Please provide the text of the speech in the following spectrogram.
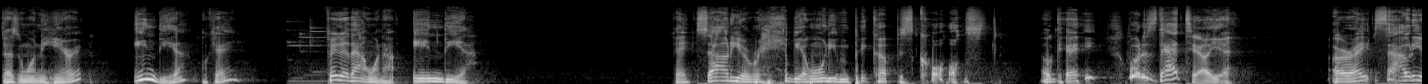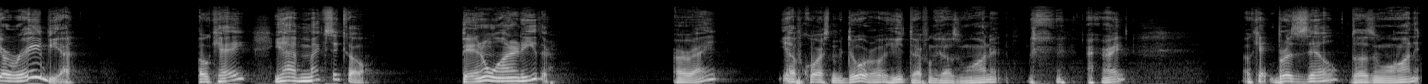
doesn't want to hear it. India, okay? Figure that one out. India. Okay? Saudi Arabia won't even pick up his calls. Okay? What does that tell you? All right. Saudi Arabia. Okay. You have Mexico. They don't want it either. All right. Yeah, of course, Maduro, he definitely doesn't want it. All right. Okay. Brazil doesn't want it.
